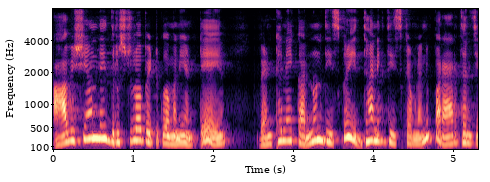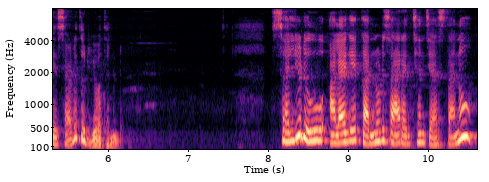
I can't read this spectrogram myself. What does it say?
ఆ విషయం నీ దృష్టిలో పెట్టుకోమని అంటే వెంటనే కర్ణుని తీసుకుని యుద్ధానికి తీసుకెళ్ళమని ప్రార్థన చేశాడు దుర్యోధనుడు. శల్యుడు అలాగే కర్ణుడు సారథ్యం చేస్తాను.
